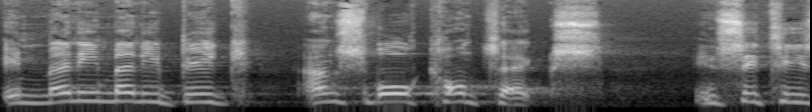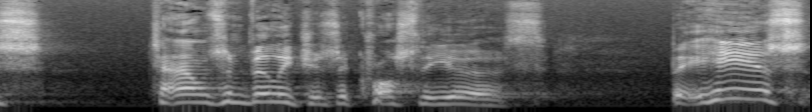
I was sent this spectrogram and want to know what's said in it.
in many, many big and small contexts in cities, towns, and villages across the earth. But here's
